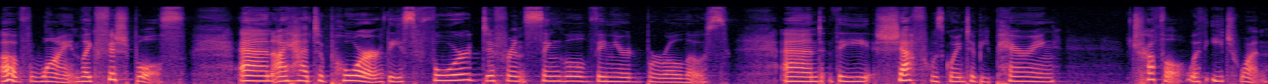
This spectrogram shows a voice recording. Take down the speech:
of wine, like fish bowls. And I had to pour these four different single vineyard Barolos. And the chef was going to be pairing truffle with each one.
